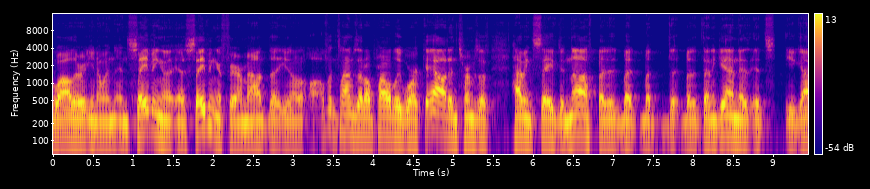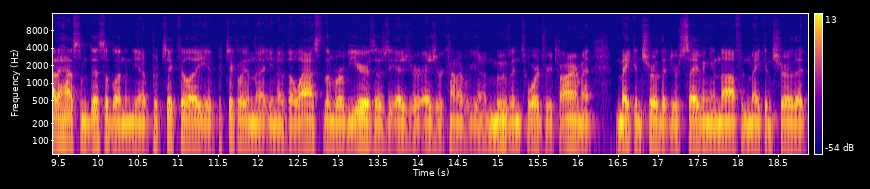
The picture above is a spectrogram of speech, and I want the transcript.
while they're you know and, and saving a, saving a fair amount, that you know oftentimes that'll probably work out in terms of having saved enough. But but but but then again, it's you got to have some discipline, you know, particularly particularly in the you know the last number of years as as you're as you're kind of you know moving towards retirement, making sure that you're saving enough and making sure that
